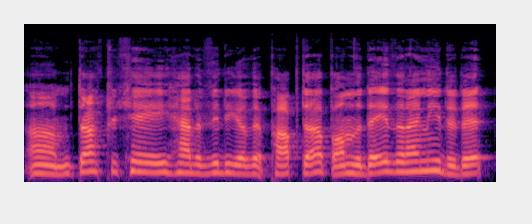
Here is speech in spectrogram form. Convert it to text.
um, Dr. K had a video that popped up on the day that I needed it,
